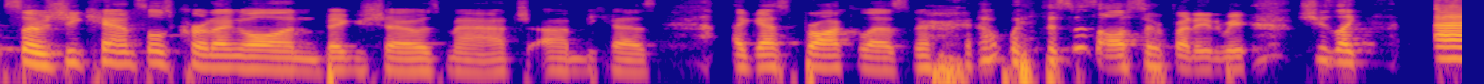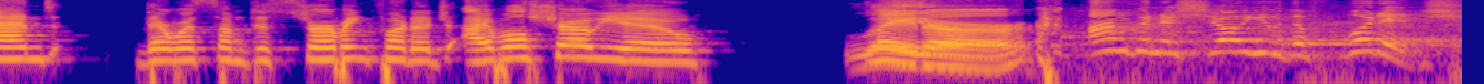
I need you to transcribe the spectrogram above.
So she cancels Kurt Angle on Big Show's match um, because I guess Brock Lesnar. Wait, this is also funny to me. She's like, and there was some disturbing footage. I will show you later. I'm going to show you the footage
